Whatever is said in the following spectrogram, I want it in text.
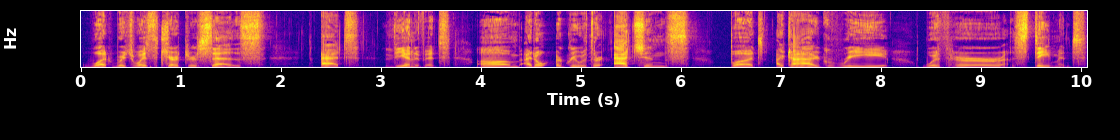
what Rich Weisz's character says at the end of it. Um, I don't agree with her actions, but I kind of agree with her statement.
